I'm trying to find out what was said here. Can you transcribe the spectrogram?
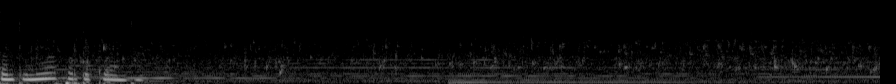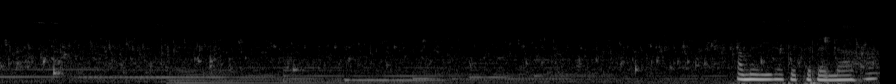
Continúa por tu cuenta. a medida que te relajas.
